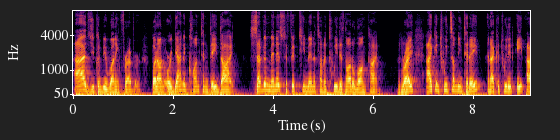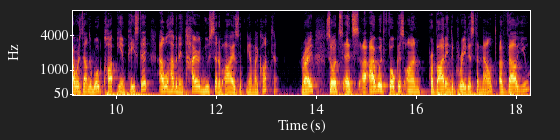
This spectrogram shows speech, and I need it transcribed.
Ads you can be running forever, but on organic content they die. Seven minutes to 15 minutes on a tweet is not a long time. Hmm. Right? I can tweet something today and I can tweet it eight hours down the road, copy and paste it. I will have an entire new set of eyes looking at my content right so it's it's i I would focus on providing the greatest amount of value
